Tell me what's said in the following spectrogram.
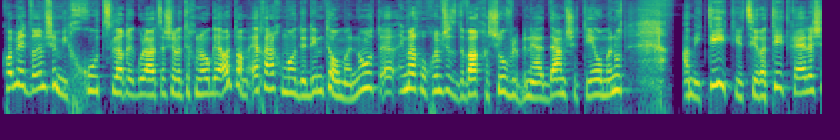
כל מיני דברים שמחוץ לרגולציה של הטכנולוגיה. עוד פעם, איך אנחנו מעודדים את האומנות, אם אנחנו חושבים שזה דבר חשוב לבני אדם, שתהיה אומנות אמיתית, יצירתית, כאלה ש...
